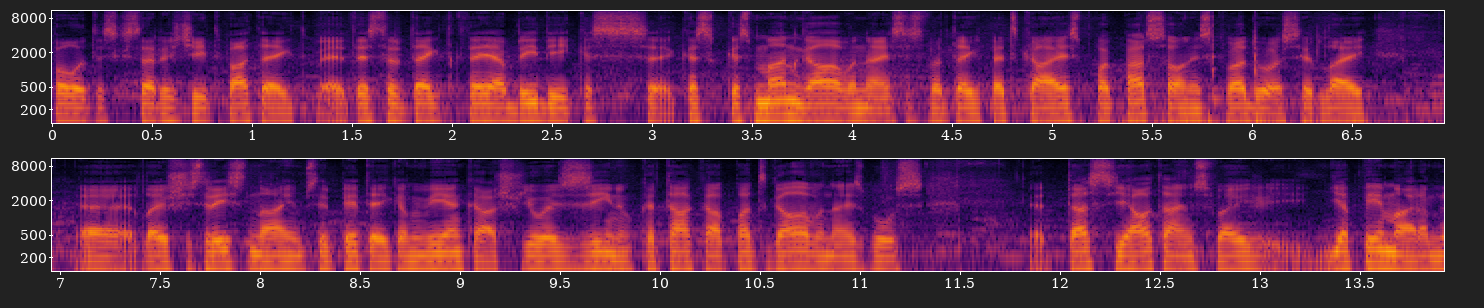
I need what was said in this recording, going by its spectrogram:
politiski sarežģīti pateikt, bet es varu teikt, ka tajā brīdī, kas, kas, kas man galvenais, es varu teikt, pēc kā es personiski vados, ir, lai, eh, lai šis risinājums ir pietiekami vienkāršs, jo es zinu, ka tā kā pats galvenais būs tas jautājums, vai, ja, piemēram,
